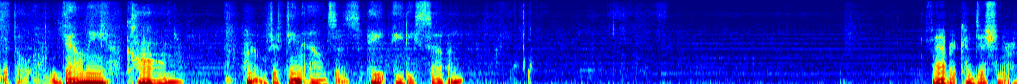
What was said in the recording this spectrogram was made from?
Get the Downy Calm, 115 ounces, 887. Fabric conditioner.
